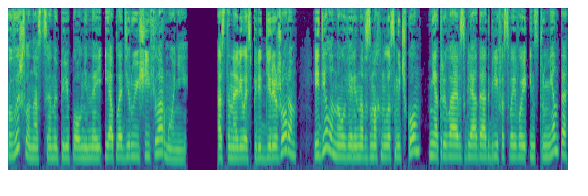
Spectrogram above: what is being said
вышла на сцену переполненной и аплодирующей филармонии. Остановилась перед дирижером и деланно уверенно взмахнула смычком, не отрывая взгляда от грифа своего инструмента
